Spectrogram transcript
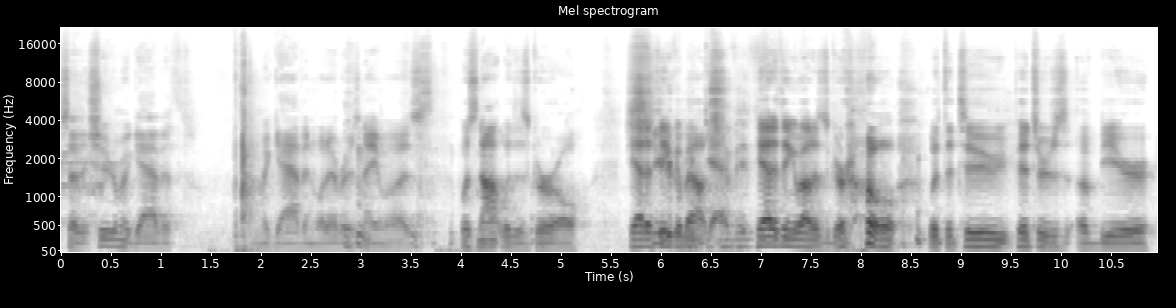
so that Shooter McGavin, McGavin, whatever his name was, was not with his girl. He had to think about McGavin. he had to think about his girl with the two pitchers of beer,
